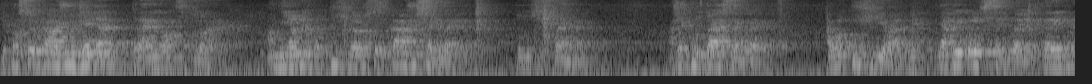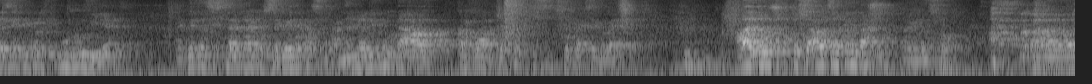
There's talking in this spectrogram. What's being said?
že prostě ukážu jeden trénovací vzorek a měl bych od té chvíle prostě ukážu segway tomu systému a řeknu, to je segway. A od té chvíle, jakýkoliv segway, který bude z jakýkoliv úhlu vidět, tak by ten systém jako segway segway. Neměl bych mu dál ukazovat 10 tisíc fotek segway. Ale to už, to se ale celkem daří, takhle uh,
